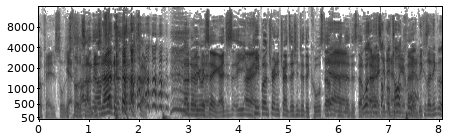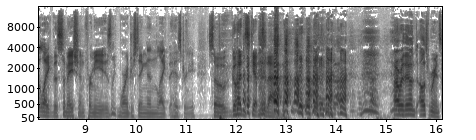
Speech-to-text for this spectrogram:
okay. So we'll Yes. just throw this Uh, out. no, and I'm get to sorry, that. no, no, I'm sorry. No, no, you were Okay. saying. I just you All right. keep on trying to transition to the cool stuff and then the, the stuff well, that I it's, keep it's all it cool back. because I think that like the summation for me is like more interesting than like the history. So go ahead and skip to that. How are the Ult- Ultramarines?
